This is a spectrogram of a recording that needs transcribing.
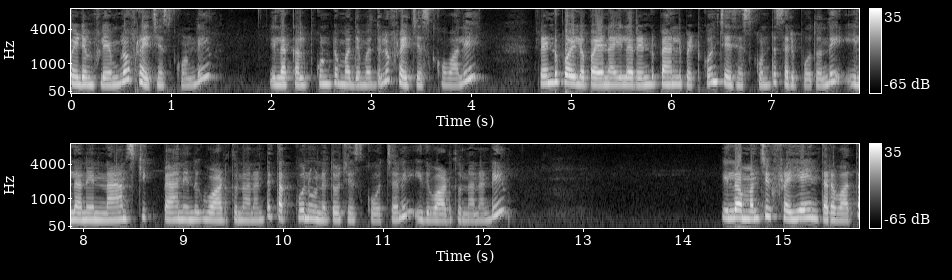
మీడియం ఫ్లేమ్లో ఫ్రై చేసుకోండి. ఇలా కలుపుకుంటూ మధ్య మధ్యలో ఫ్రై చేసుకోవాలి. రెండు పొయ్యిల పైన ఇలా రెండు ప్యాన్లు పెట్టుకొని చేసేసుకుంటే సరిపోతుంది. ఇలా నేను నాన్ స్టిక్ ప్యాన్ ఎందుకు వాడుతున్నానంటే తక్కువ నూనెతో చేసుకోవచ్చని ఇది వాడుతున్నానండి. ఇలా మంచిగా ఫ్రై అయిన తర్వాత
